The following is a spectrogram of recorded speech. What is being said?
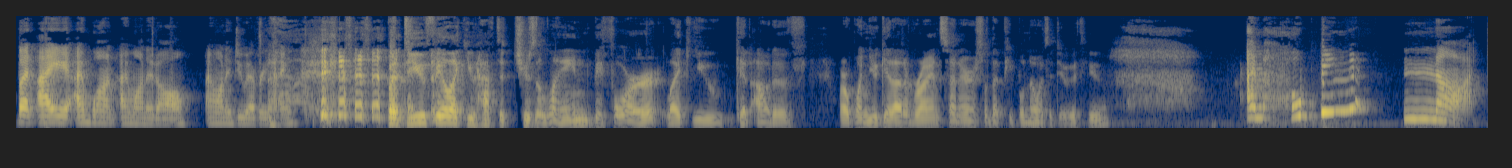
but i i want i want it all i want to do everything But do you feel like you have to choose a lane before like you get out of or when you get out of Ryan Center so that people know what to do with you? I'm hoping not.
